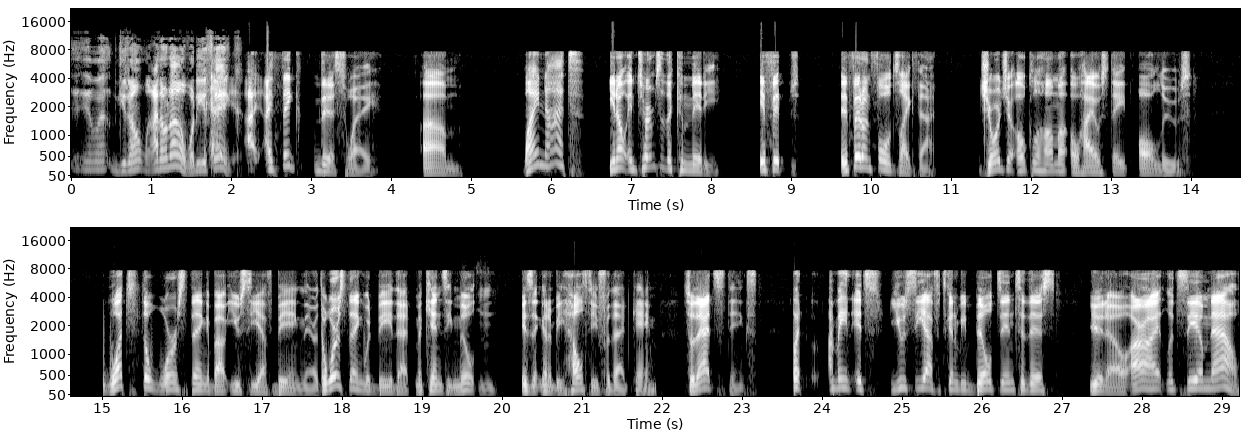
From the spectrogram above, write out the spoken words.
you know, don't. I don't know. What do you think? I, I think this way. Um, why not? You know, in terms of the committee, if it if it unfolds like that, Georgia, Oklahoma, Ohio State all lose. What's the worst thing about UCF being there? The worst thing would be that McKenzie Milton isn't going to be healthy for that game. So that stinks. But I mean, it's UCF. It's going to be built into this. You know, all right, let's see them now.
